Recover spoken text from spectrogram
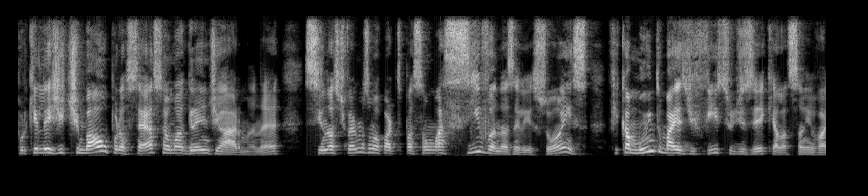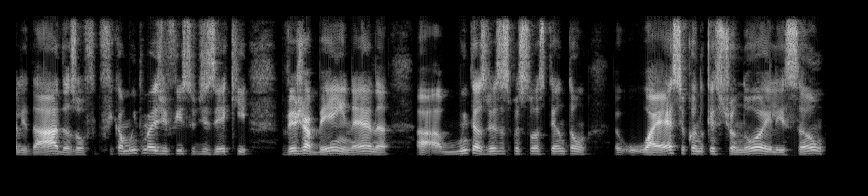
porque legitimar o processo é uma grande arma, né? Se nós tivermos uma participação massiva nas eleições, fica muito mais difícil dizer que elas são invalidadas, ou fica muito mais difícil dizer que, veja bem, né? na- a- muitas vezes as pessoas tentam. O Aécio, quando questionou a eleição,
